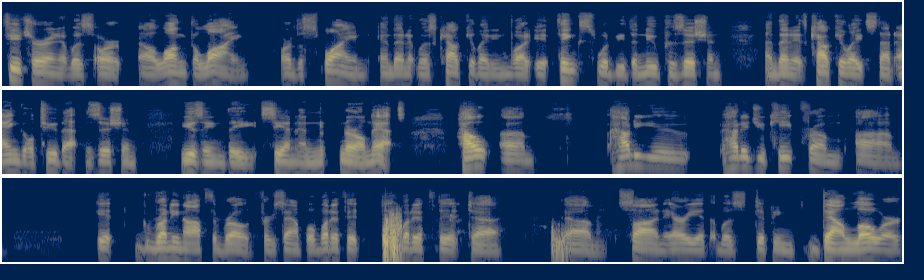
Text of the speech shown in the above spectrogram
future, and it was or along the line or the spline, and then it was calculating what it thinks would be the new position, and then it calculates that angle to that position using the CNN neural nets. How um, how do you how did you keep from um, it running off the road? For example, what if it what if it uh, um, saw an area that was dipping down lower?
